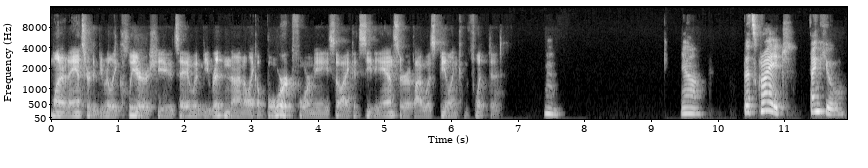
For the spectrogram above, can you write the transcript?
wanted an answer to be really clear, she would say it would be written on a, like a board for me so I could see the answer if I was feeling conflicted. Hmm. Yeah, that's great. Thank you.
